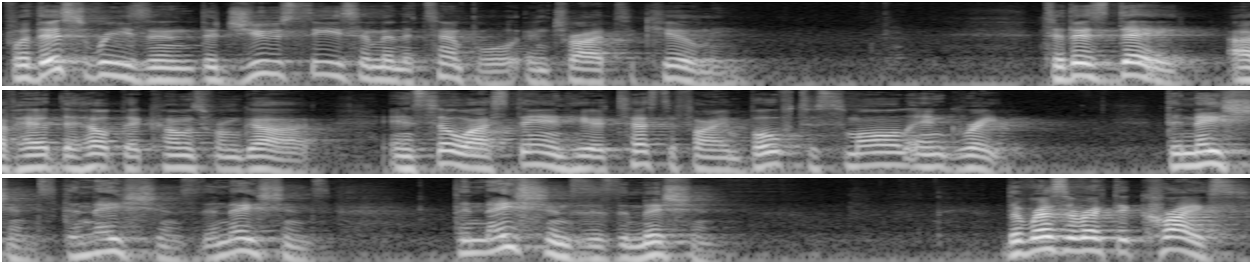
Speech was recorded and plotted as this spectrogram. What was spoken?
For this reason, the Jews seized him in the temple and tried to kill me. To this day, I've had the help that comes from God, and so I stand here testifying both to small and great the nations, the nations, the nations. The nations is the mission. The resurrected Christ,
